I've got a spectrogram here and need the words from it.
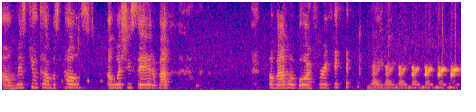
on Miss Cucumber's post on what she said about about her boyfriend. Right, right, right, right, right, right, right.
